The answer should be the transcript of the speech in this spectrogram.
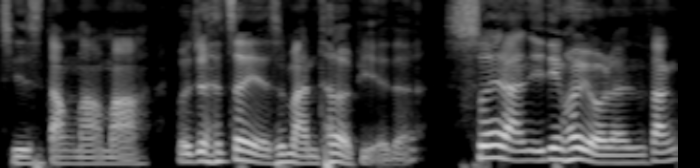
其实是当妈妈，我觉得这也是蛮特别的。虽然一定会有人翻，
